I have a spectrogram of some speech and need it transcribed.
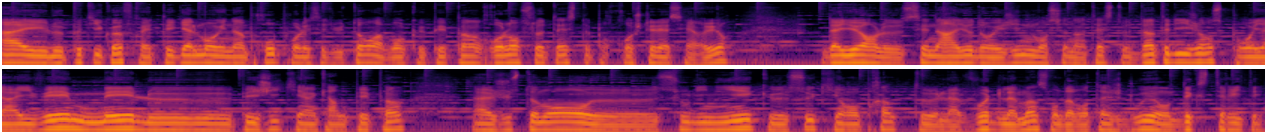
Ah, et le petit coffre est également une impro pour laisser du temps avant que Pépin relance le test pour crocheter la serrure. D'ailleurs, le scénario d'origine mentionne un test d'intelligence pour y arriver, mais le PJ qui incarne Pépin a justement euh, souligné que ceux qui empruntent la voie de la main sont davantage doués en dextérité.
